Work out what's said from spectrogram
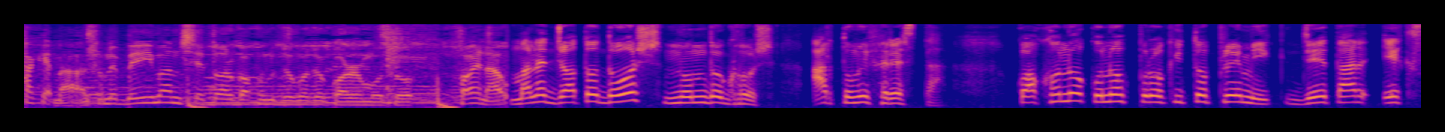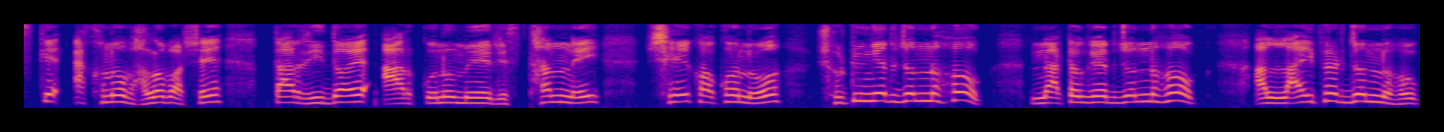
থাকে না আসলে বেইমান সে তো আর কখনো যোগাযোগ করার মতো হয় না। মানে যত দোষ নন্দ ঘোষ আর তুমি ফেরেস্তা কখনো কোনো প্রকৃত প্রেমিক যে তার এক্সকে এখনও ভালোবাসে, তার হৃদয়ে আর কোনো মেয়ের স্থান নেই, সে কখনো শুটিংয়ের জন্য হোক, নাটকের জন্য হোক, আর লাইফের জন্য হোক,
